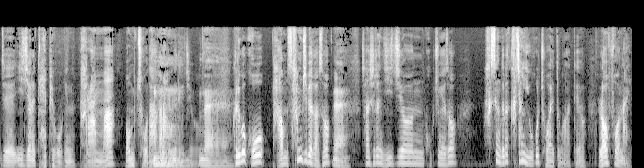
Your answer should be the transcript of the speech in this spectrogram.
이제 이지연의 대표곡인 바람마 멈춰다가 음, 나오게 되죠. 네. 그리고 그 다음 3집에 가서 네. 사실은 이지연 곡 중에서 학생들은 가장 이 곡을 좋아했던 것 같아요. Love for Night.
